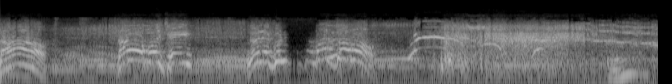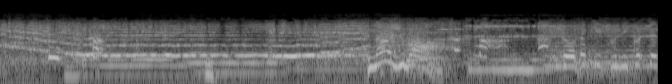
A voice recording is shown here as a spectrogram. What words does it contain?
দাও দাও বলছি নইলে গুলি করতে বাধ্য হব। নাজমা রবি কি গুলি করতে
